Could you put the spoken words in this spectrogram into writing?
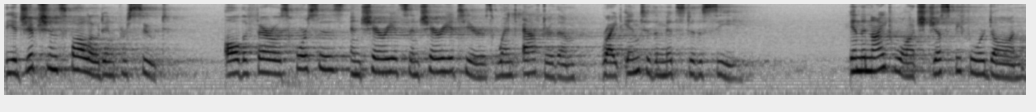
The Egyptians followed in pursuit. All the Pharaoh's horses and chariots and charioteers went after them right into the midst of the sea. In the night watch just before dawn,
